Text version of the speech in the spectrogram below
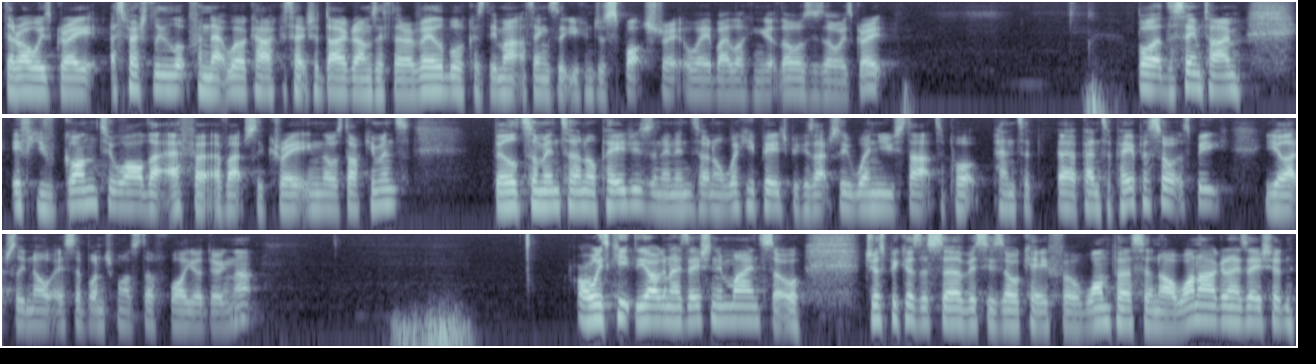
they're always great, especially look for network architecture diagrams if they're available, because the amount of things that you can just spot straight away by looking at those is always great. But at the same time, if you've gone to all that effort of actually creating those documents, build some internal pages and an internal wiki page because actually when you start to put pen to, uh, pen to paper, so to speak, you'll actually notice a bunch more stuff while you're doing that always keep the organization in mind. So just because a service is okay for one person or one organization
